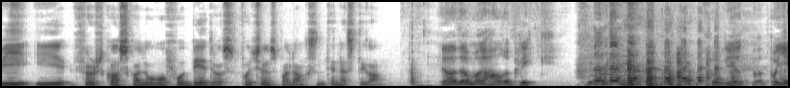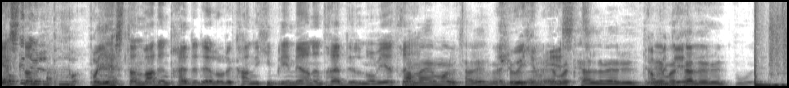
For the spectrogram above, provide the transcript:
Vi i First Cast skal love å forbedre oss på kjønnsbalansen til neste gang. Ja, da må jeg ha en replikk. Fordi at på gjestene på, gjestene var det en tredjedel, og det kan ikke bli mer enn en tredjedel når vi er tre. Ja, men jeg må jo telle inn med sjøl. Jeg må telle rundt, jeg må telle rundt bordet.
